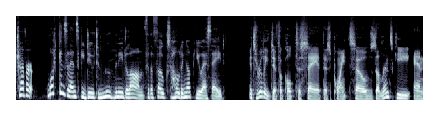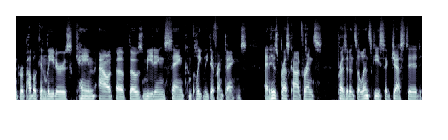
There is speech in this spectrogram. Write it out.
Trevor, what can Zelenskiy do to move the needle on for the folks holding up U.S. aid? It's really difficult to say at this point. So, Zelenskiy and Republican leaders came out of those meetings saying completely different things. At his press conference, President Zelenskiy suggested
